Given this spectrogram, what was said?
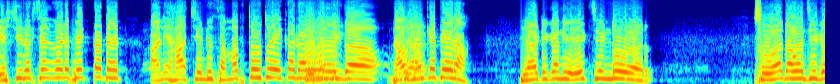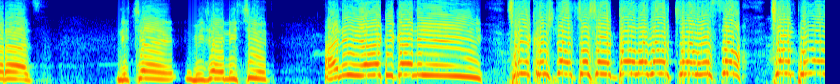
एसटी रक्षकाकडे फेकतात आहेत आणि हा चेंडू समाप्त होतो एका धावसंख्या तेरा. या ठिकाणी एक चेंडूवर सोळा धावांची गरज. निश्चय विजय निश्चित. आणि या ठिकाणी श्रीकृष्ण चषक दोन हजार चोवीस चॅम्पियन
